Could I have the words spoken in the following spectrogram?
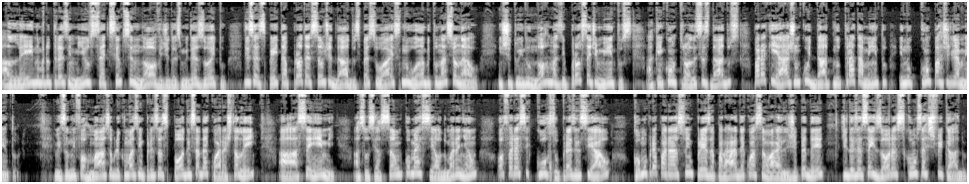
A Lei nº 13.709 de 2018 diz respeito à proteção de dados pessoais no âmbito nacional, instituindo normas e procedimentos a quem controla esses dados para que haja um cuidado no tratamento e no compartilhamento. Visando informar sobre como as empresas podem se adequar a esta lei, a ACM, Associação Comercial do Maranhão, oferece curso presencial Como preparar sua empresa para a adequação à LGPD de 16 horas com certificado.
